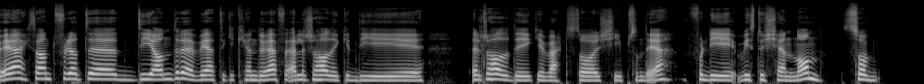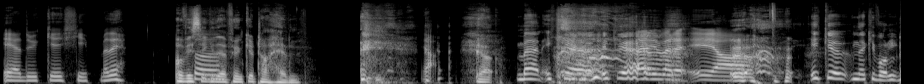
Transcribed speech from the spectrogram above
er, ikke sant? Fordi at eh, de andre vet ikke hvem du er, for ellers så hadde ikke de Ellers så hadde de ikke vært så kjipe som de er. Fordi hvis du kjenner noen, så er du ikke kjip med de. Og hvis Så- ikke det funker, ta hevn. Ja Men ikke Ikke, bare Ja. ikke noe vold.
